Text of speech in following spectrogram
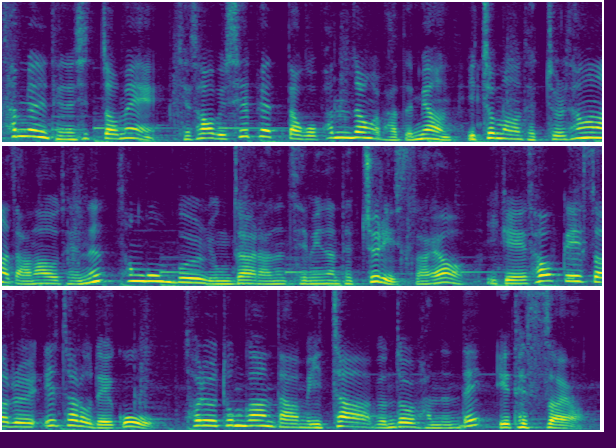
3년이 되는 시점에 제 사업이 실패했다고 판정을 받으면 2천만 원 대출을 상환하지 않아도 되는 성공불 융자라는 재미난 대출이 있어요. 이게 사업 계획서를 1차로 내고 서류 통과한 다음에 2차 면접을 봤는데 이게 됐어요.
